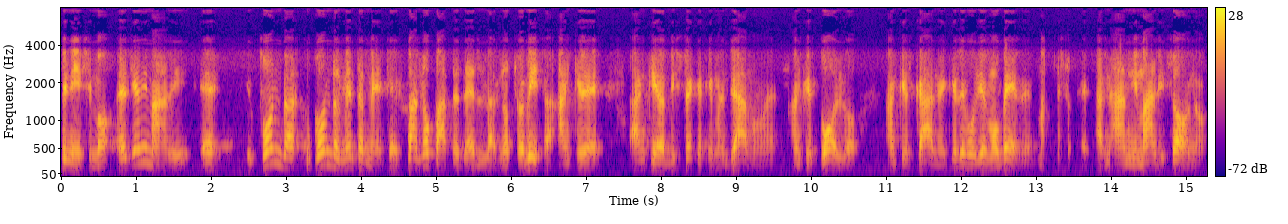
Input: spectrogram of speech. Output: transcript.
Benissimo, e gli animali eh, fonda, fondamentalmente fanno parte della nostra vita, anche, anche la bistecca che mangiamo, eh, anche il pollo anche il cane che le vogliamo bene, ma eh, animali sono,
